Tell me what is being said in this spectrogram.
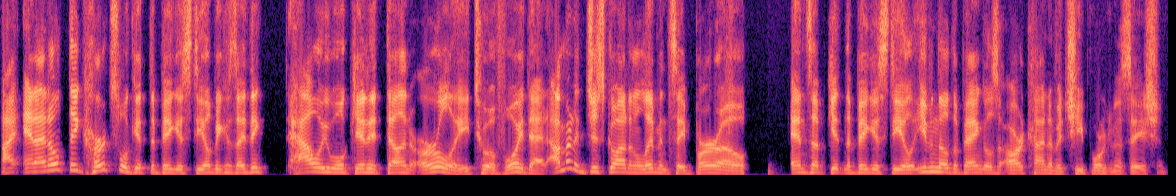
I and I don't think Hurts will get the biggest deal because I think Howie will get it done early to avoid that. I'm going to just go out on a limb and say Burrow ends up getting the biggest deal, even though the Bengals are kind of a cheap organization.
